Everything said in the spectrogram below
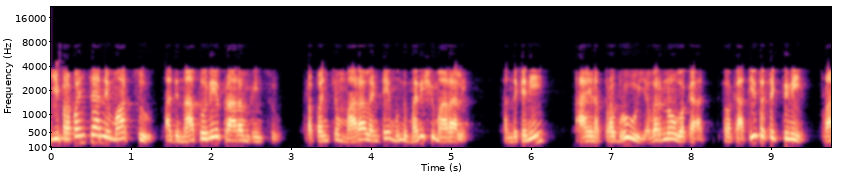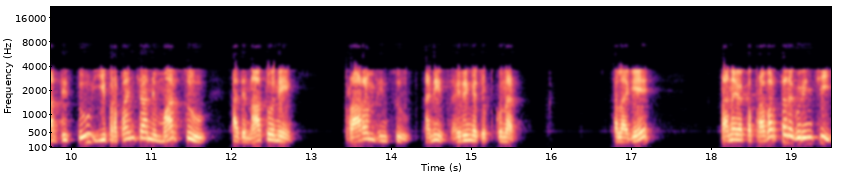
ఈ ప్రపంచాన్ని మార్చు. అది నాతోనే ప్రారంభించు. ప్రపంచం మారాలంటే ముందు మనిషి మారాలి. అందుకని ఆయన ప్రభువు ఎవరినో ఒక ఒక అతీత శక్తిని ప్రార్థిస్తూ ఈ ప్రపంచాన్ని మార్చు. అది నాతోనే ప్రారంభించు అని ధైర్యంగా చెప్పుకున్నారు. అలాగే తన యొక్క ప్రవర్తన గురించి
